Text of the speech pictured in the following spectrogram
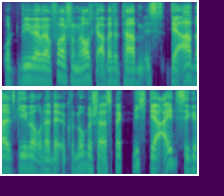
Und wie wir ja vorher schon rausgearbeitet haben, ist der Arbeitgeber oder der ökonomische Aspekt nicht der einzige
